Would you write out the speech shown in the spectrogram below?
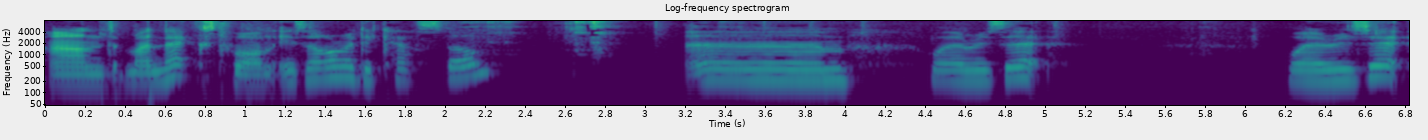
And my next one is already cast on. Um, where is it? Where is it?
